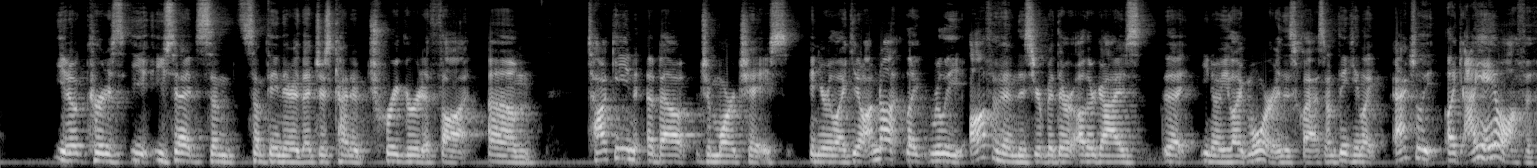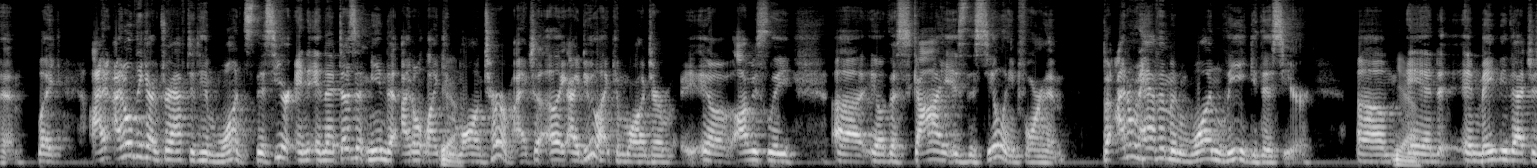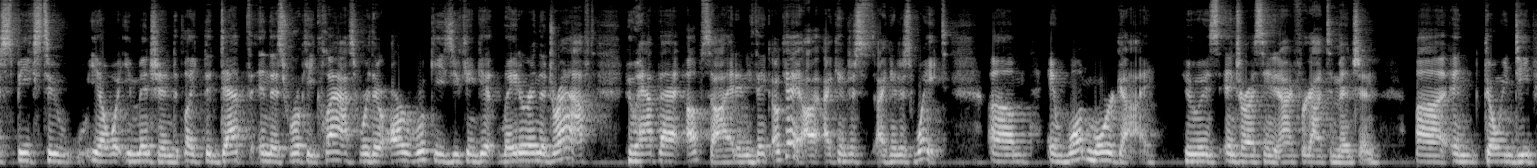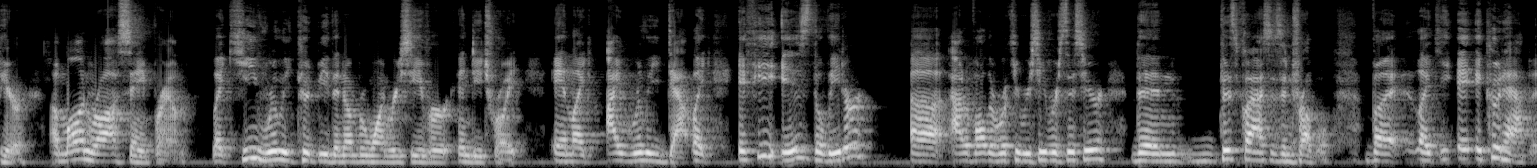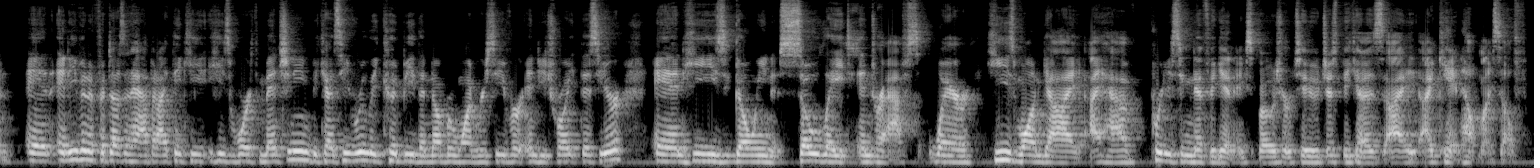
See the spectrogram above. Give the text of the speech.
you know, Curtis, you, you, said some something there that just kind of triggered a thought. Um, talking about Ja'Marr Chase, and you're like, you know, I'm not like really off of him this year, but there are other guys that you know you like more in this class. I'm thinking like, actually, like I am off of him. Like I, I don't think I've drafted him once this year, and and that doesn't mean that I don't like yeah. him long term. I actually like I do like him long term. You know, obviously, uh, you know, the sky is the ceiling for him, but I don't have him in one league this year. Um, yeah. and and maybe that just speaks to you know what you mentioned, like the depth in this rookie class, where there are rookies you can get later in the draft who have that upside, and you think, okay, I, I can just I can just wait. Um, and one more guy who is interesting, and I forgot to mention, uh, and going deep here, Amon-Ra St. Brown, like he really could be the number one receiver in Detroit, and like I really doubt, like if he is the leader, uh, out of all the rookie receivers this year, then this class is in trouble. But like it, it, could happen, and and even if it doesn't happen, I think he he's worth mentioning because he really could be the number one receiver in Detroit this year, and he's going so late in drafts where he's one guy I have pretty significant exposure to just because I I can't help myself.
